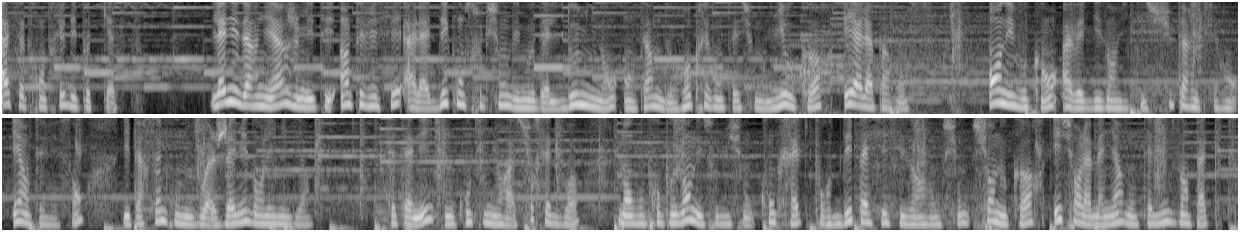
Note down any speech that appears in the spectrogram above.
à cette rentrée des podcasts. L'année dernière, je m'étais intéressée à la déconstruction des modèles dominants en termes de représentation liée au corps et à l'apparence, en évoquant, avec des invités super éclairants et intéressants, les personnes qu'on ne voit jamais dans les médias. Cette année, on continuera sur cette voie, mais en vous proposant des solutions concrètes pour dépasser ces injonctions sur nos corps et sur la manière dont elles nous impactent.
